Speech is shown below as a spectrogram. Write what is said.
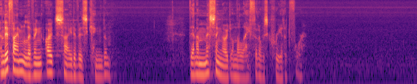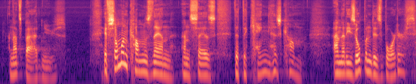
and if I'm living outside of his kingdom, then I'm missing out on the life that I was created for. And that's bad news. If someone comes then and says that the king has come and that he's opened his borders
